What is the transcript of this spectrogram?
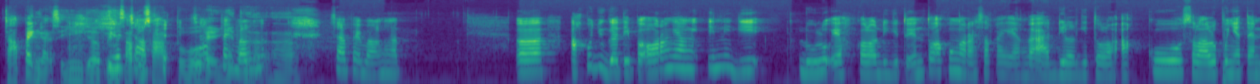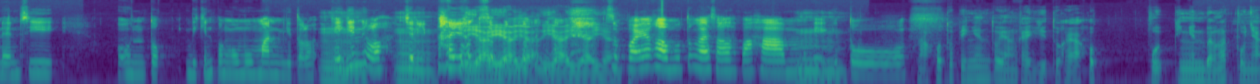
capek nggak sih jawabin Iya, satu-satu capek. kayak gitu banget. Heeh. capek banget. Eh, aku juga tipe orang yang ini Gi dulu ya kalau digituin tuh aku ngerasa kayak nggak adil gitu loh. Aku selalu punya tendensi untuk bikin pengumuman gitu loh. Kayak Hmm, gini loh hmm. cerita yang Iya, iya, iya, sebenarnya. iya, iya, iya. Supaya kamu tuh nggak salah paham kayak Hmm. gitu. nah aku tuh pingin tuh yang kayak gitu kayak aku pingin banget punya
